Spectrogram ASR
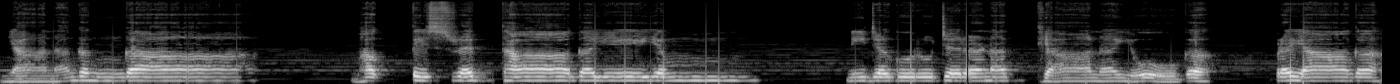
జ్ఞానగంగా भक्तिश्रद्धा गयेयम् निजगुरुचरणध्यानयोगः प्रयागः।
